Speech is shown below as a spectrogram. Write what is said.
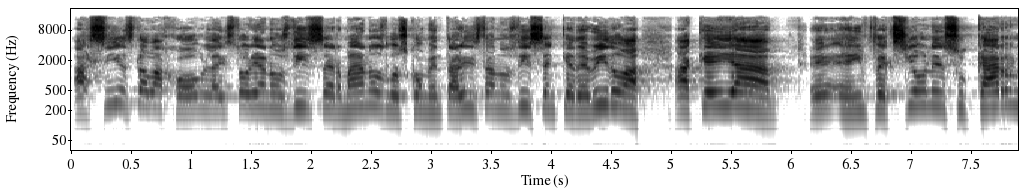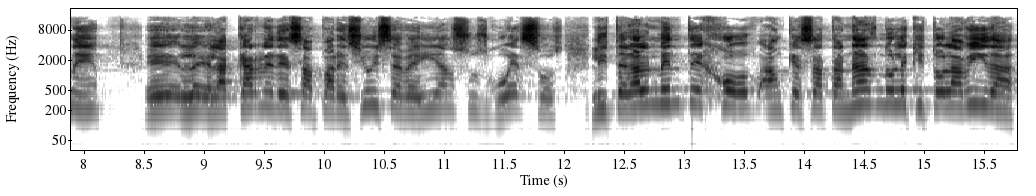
Así estaba Job. La historia nos dice, hermanos, los comentaristas nos dicen que debido a aquella eh, eh, infección en su carne, eh, la carne desapareció y se veían sus huesos. Literalmente Job, aunque Satanás no le quitó la vida,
